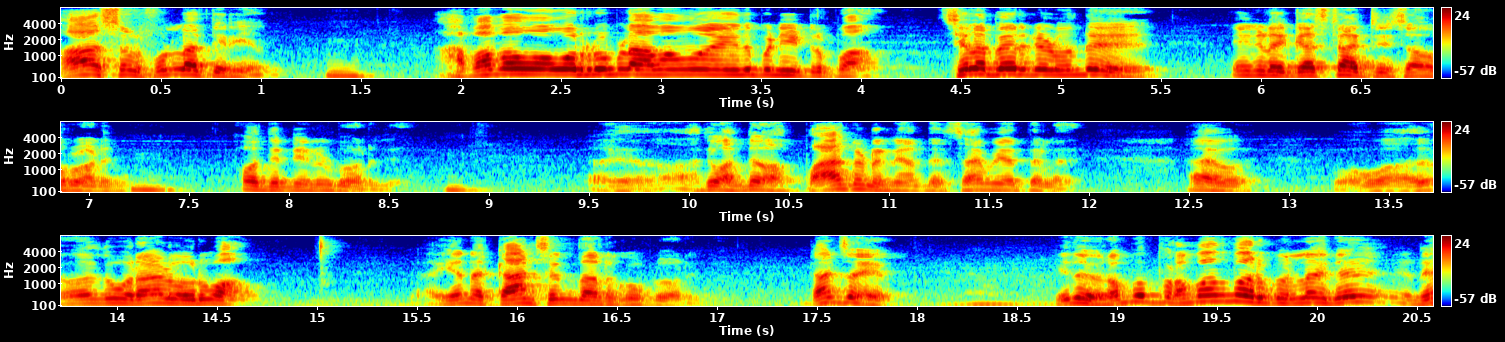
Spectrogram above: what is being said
ஹாஸ்டல் ஃபுல்லாக தெரியும் ம். அவன் ஒவ்வொரு ரூமில் அவன் இது பண்ணிகிட்டு இருப்பான். சில பேர்கள் வந்து எங்களுக்கு கெஸ்ட் ஆர்டிஸ்டாக வருவானுங்க. வந்து நின்றுடுவானுங்க ம். அது வந்து பார்க்கணும் அந்த சமயத்தில். அது ஒரு ஆள் வருவான். என்ன கான்சன் தான் கூப்பிடுவாருங்க கான்சன் இது ரொம்ப பிரமாதமாக இருக்கும்ல இது? இது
